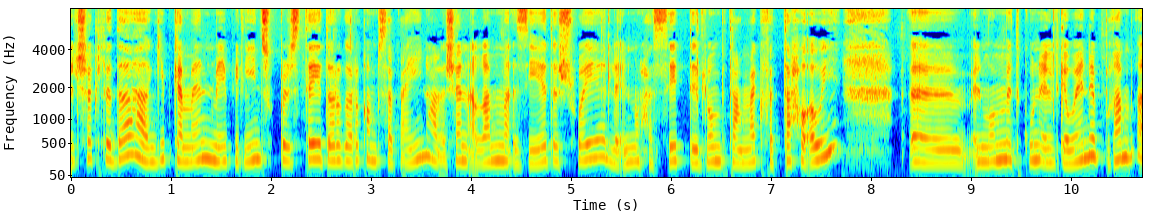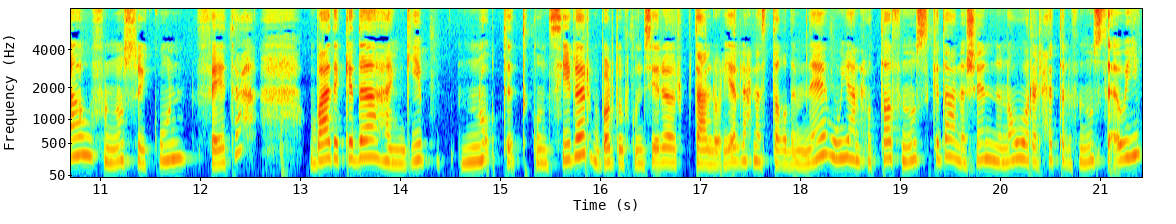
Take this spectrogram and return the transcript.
الشكل ده هجيب كمان Maybelline Super Stay درجة رقم سبعين علشان أغمق زيادة شوية لأنه حسيت اللون بتاع MAC فتحه قوي. المهم تكون الجوانب غامقة وفي النص يكون فاتح. وبعد كده هنجيب نقطة concealer برضو ال concealer بتاع L'Oréal اللي إحنا استخدمناه وهنحطها في النص كده علشان ننور الحتة اللي في النص قوي.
